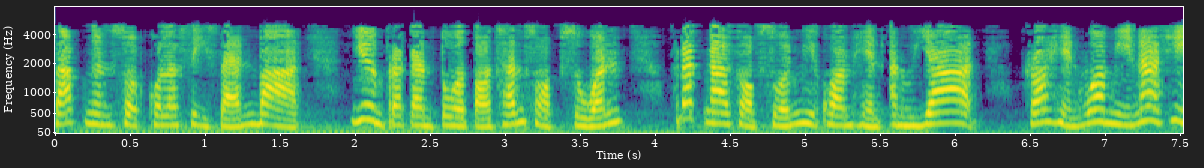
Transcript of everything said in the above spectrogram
ทรัพย์เงินสดคนละ4 0 0แสนบาท ยื่นประกันตัวต่อชั้นสอบสวน พนักงานสอบสวนมีความเห็นอนุญาต เพราะเห็นว่ามีหน้าที่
